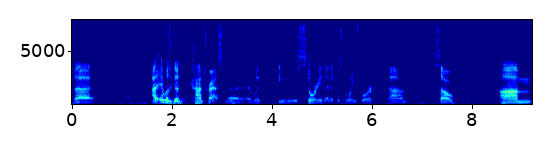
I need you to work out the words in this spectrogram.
If, uh, I, it was a good contrast uh, with the story that it was going for. Um, so, um,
